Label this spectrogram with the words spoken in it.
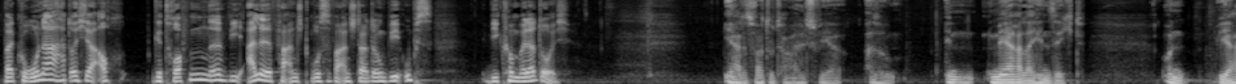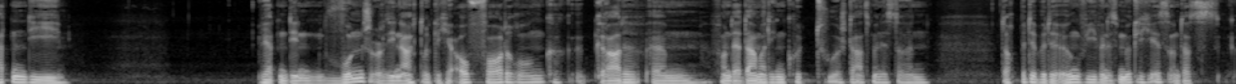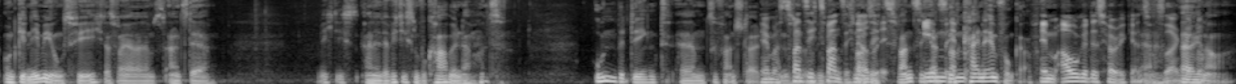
weil Corona hat euch ja auch getroffen, ne, wie alle Veranst große Veranstaltungen, wie, ups, wie kommen wir da durch? Ja, das war total schwer. Also in mehrerlei Hinsicht. Und wir hatten die, wir hatten den Wunsch oder die nachdrückliche Aufforderung, gerade ähm, von der damaligen Kulturstaatsministerin, doch bitte, bitte irgendwie, wenn es möglich ist und das und genehmigungsfähig, das war ja eines der wichtigsten, eine der wichtigsten Vokabeln damals, unbedingt ähm, zu veranstalten. Ja, 2020, 2020, ne? also als es noch keine Impfung gab. Im Auge des Hurricanes ja, sozusagen. Ja, genau.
